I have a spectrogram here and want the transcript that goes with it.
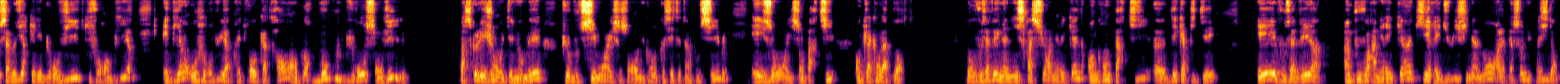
ça veut dire qu'il y a des bureaux vides qu'il faut remplir. Eh bien, aujourd'hui, après trois ou quatre ans, encore beaucoup de bureaux sont vides parce que les gens ont été nommés, puis au bout de six mois, ils se sont rendus compte que c'était impossible et ils ont, ils sont partis en claquant la porte. Donc vous avez une administration américaine en grande partie euh, décapitée et vous avez un, pouvoir américain qui est réduit finalement à la personne du président.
